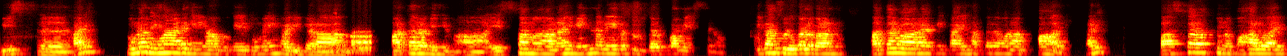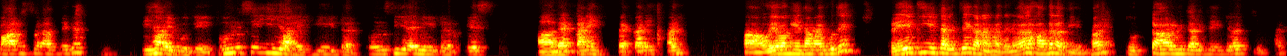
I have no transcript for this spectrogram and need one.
20 හරි. 3 මෙහාට ගෙනවා පුතේ 3න් වැඩි කරා හතර මෙහිම S සමානයි මෙන්න මේක සුළු කරපුවම S වෙනවා. නිකන් සුළු කරලා බලන්න. හතර වාරයක් එකයි හතර වරක් පහයි. හරි? පස් වරක් තුන 15යි 15 වරක් දෙක 30යි පුතේ 300යි මීටර් 300යි මීටර් S. ආ දැක්කනේ දැක්කනේ හරි. ආ ඔය වගේ තමයි පුතේ රේඛීය චලිතය ගණන් හදන. ඔයාලා හදලා තියෙනවා. හරි? උත්තරණ චලිතය කියලා කියනවා.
